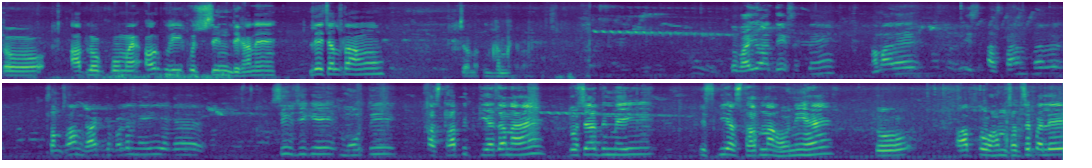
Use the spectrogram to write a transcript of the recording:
तो आप लोग को मैं और भी कुछ सीन दिखाने ले चलता हूँ। चलो धन्यवाद। तो भाई आप देख सकते हैं हमारे इस स्थान पर शमशान घाट के बगल में ही एक शिव जी की मूर्ति स्थापित किया जाना है। दो चार दिन में ही इसकी स्थापना होनी है। तो आपको हम सबसे पहले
